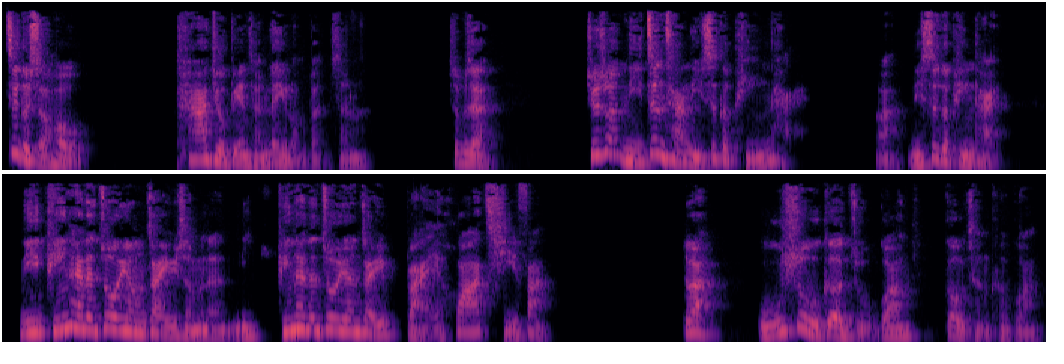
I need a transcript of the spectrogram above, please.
这个时候它就变成内容本身了，是不是？就是说你正常你是个平台啊，你是个平台，你平台的作用在于什么呢？你平台的作用在于百花齐放，对吧？无数个主观构成客观，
